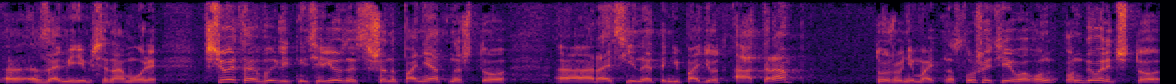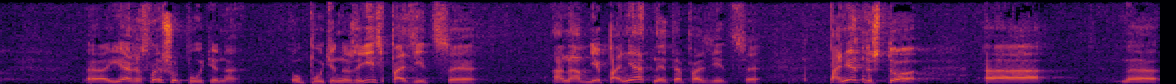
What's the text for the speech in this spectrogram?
э, замиримся на море. Все это выглядит несерьезно, совершенно понятно, что э, Россия на это не пойдет. А Трамп, тоже внимательно слушайте его, он, он говорит, что э, я же слышу Путина, у Путина же есть позиция, она мне понятна, эта позиция. Понятно, что э,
